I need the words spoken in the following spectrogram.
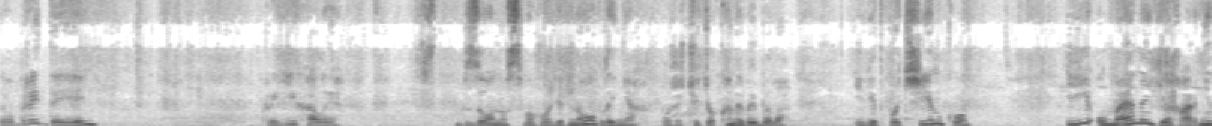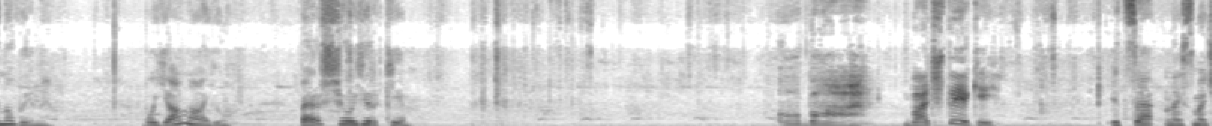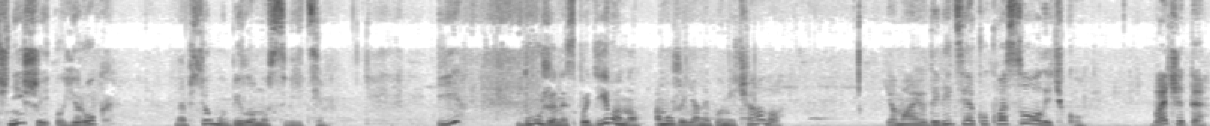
Добрий день. Приїхали в зону свого відновлення. Боже, чуть око не вибила. І відпочинку. І у мене є гарні новини. Бо я маю перші огірки. Оба! Бачите, який? І це найсмачніший огірок на всьому білому світі. І дуже несподівано, а може я не помічала, я маю, дивіться, яку квасолечку. Бачите?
